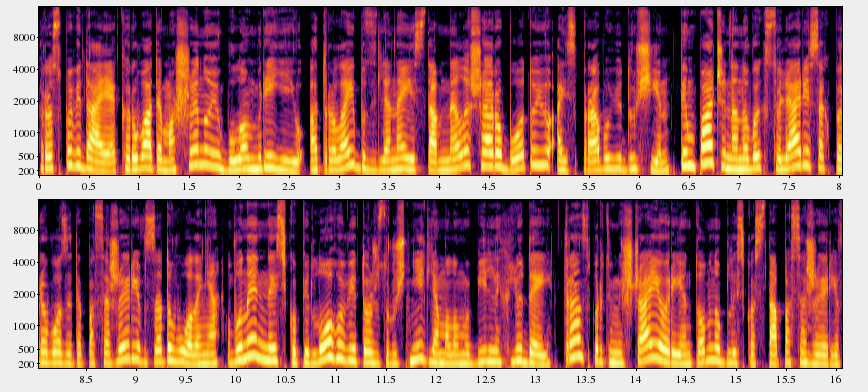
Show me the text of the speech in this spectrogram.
Розповідає, керувати машиною було мрією, а тролейбус для неї став не лише роботою, а й справою душі. Тим паче на нових солярісах перевозити пасажирів задоволення. Вони низькопідлогові, тож зручні для маломобільних людей. Транспорт вміщає орієнтовно близько 100 пасажирів.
